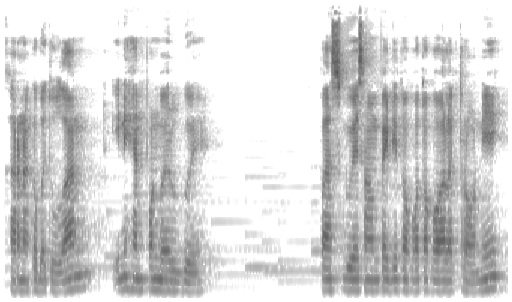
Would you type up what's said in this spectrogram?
karena kebetulan ini handphone baru gue. Pas gue sampai di toko-toko elektronik,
